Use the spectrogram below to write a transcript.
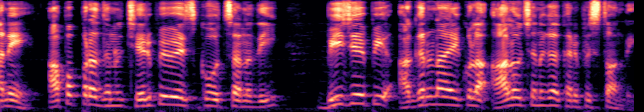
అనే అపప్రధను చెరిపివేసుకోవచ్చన్నది బీజేపీ అగ్రనాయకుల ఆలోచనగా కనిపిస్తోంది.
